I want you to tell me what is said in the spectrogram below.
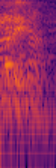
నాయకత్వం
